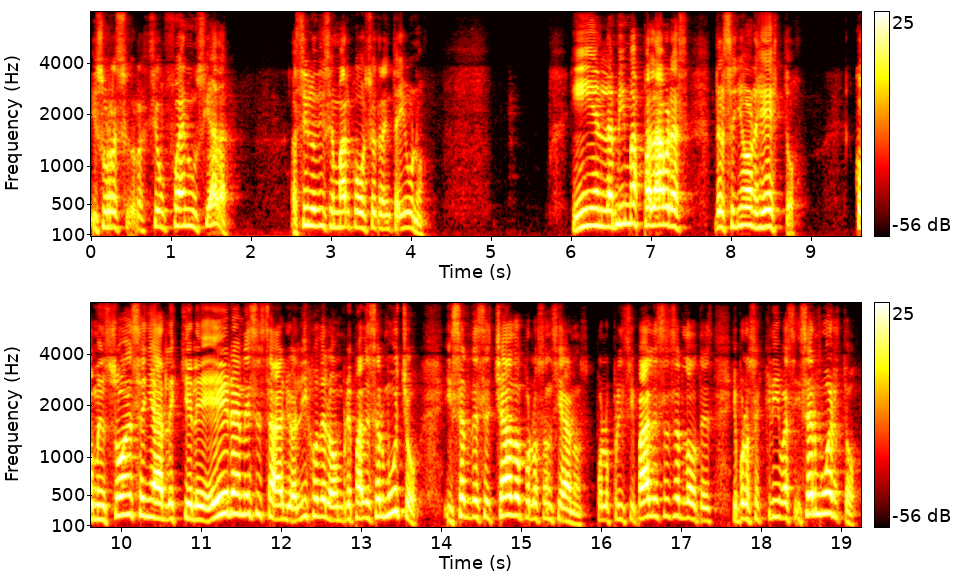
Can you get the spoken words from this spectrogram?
y su resurrección fue anunciada. Así lo dice Marcos 8:31. Y en las mismas palabras del Señor es esto. Comenzó a enseñarles que le era necesario al Hijo del Hombre padecer mucho y ser desechado por los ancianos, por los principales sacerdotes y por los escribas y ser muerto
